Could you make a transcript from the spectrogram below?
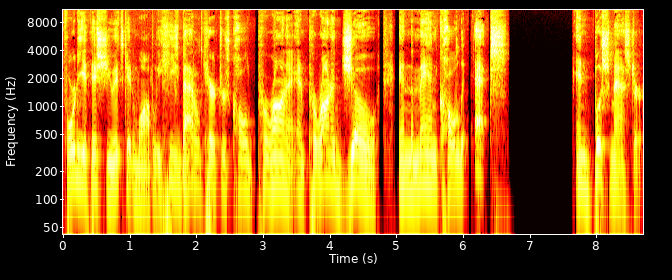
40th issue, it's getting wobbly. He's battled characters called Piranha and Piranha Joe and the man called X and Bushmaster.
